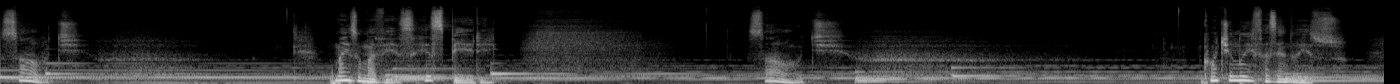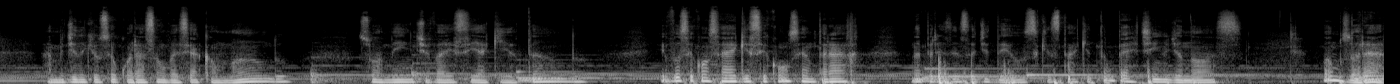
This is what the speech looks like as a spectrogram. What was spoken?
Solte. Mais uma vez, respire. Solte. Continue fazendo isso. À medida que o seu coração vai se acalmando, sua mente vai se aquietando e você consegue se concentrar na presença de Deus que está aqui tão pertinho de nós. Vamos orar?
